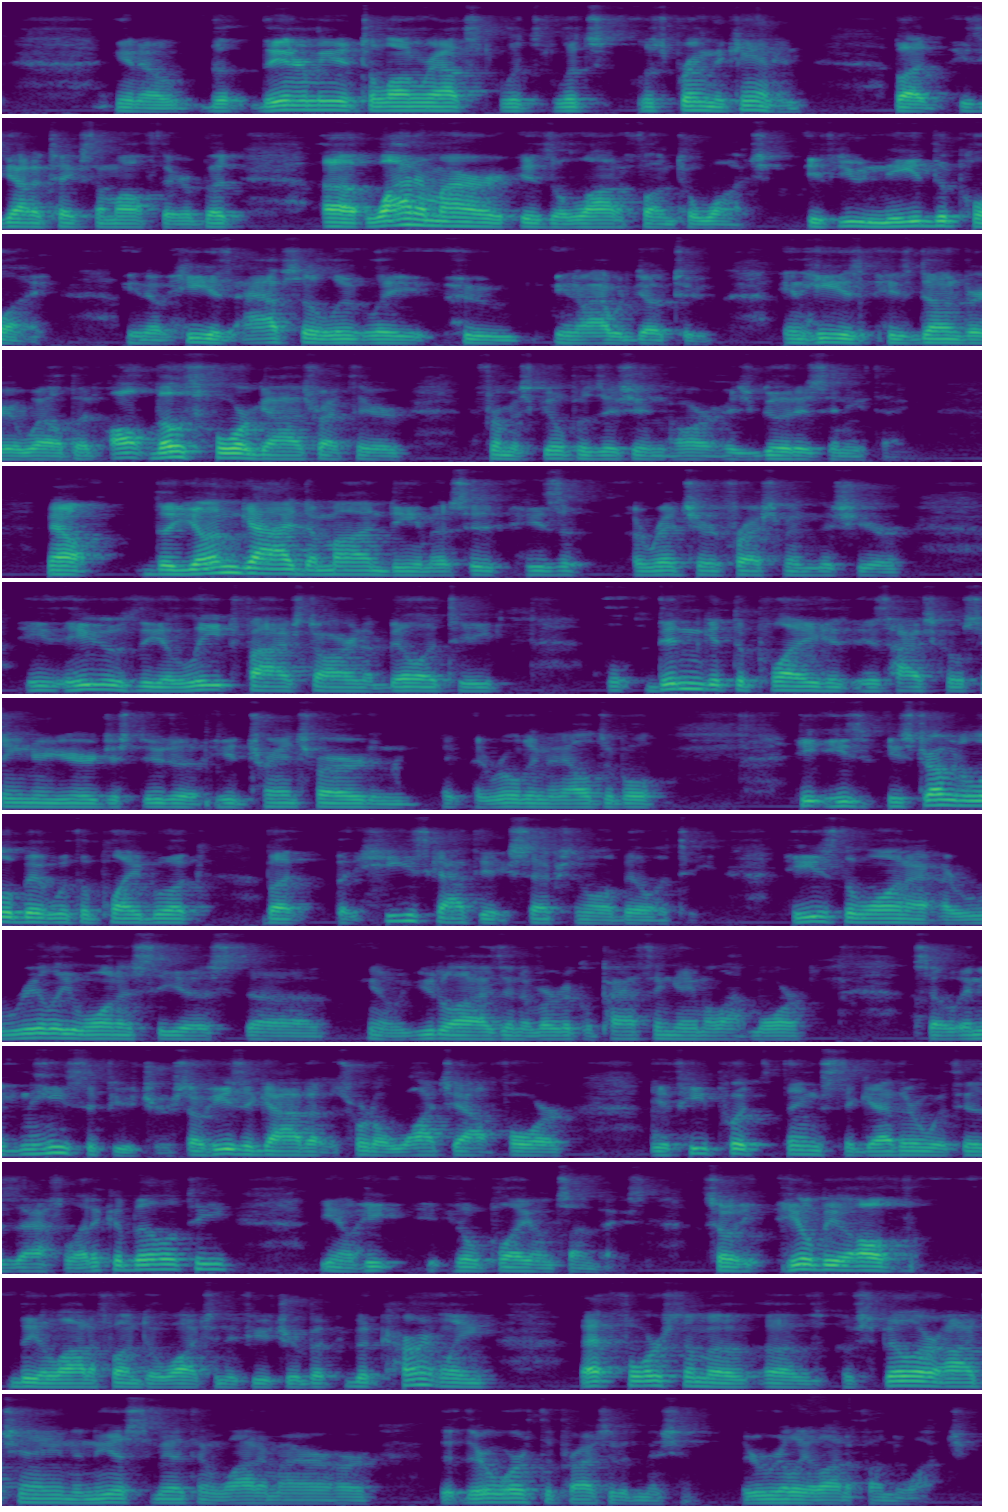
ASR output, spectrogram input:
you know, the, the intermediate to long routes. Let's let's let's bring the cannon, but he's got to take some off there. But uh, Wydermyer is a lot of fun to watch. If you need the play, you know he is absolutely who you know I would go to, and he is he's done very well. But all those four guys right there from a skill position are as good as anything. Now the young guy Demond Demas, he's a a redshirt freshman this year. He, he was the elite five star in ability. Didn't get to play his, his, high school senior year just due to he had transferred and they ruled him ineligible. He, he's he struggled a little bit with the playbook, but but he's got the exceptional ability. He's the one I, I really want to see us uh, you know utilize in a vertical passing game a lot more. So and, and he's the future. So he's a guy to sort of watch out for. If he puts things together with his athletic ability, you know he he'll play on Sundays. So he'll be all be a lot of fun to watch in the future. But but currently, that foursome of, of, of Spiller, Achane, and Smith and Wydermyer are they're worth the price of admission. They're really a lot of fun to watch.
